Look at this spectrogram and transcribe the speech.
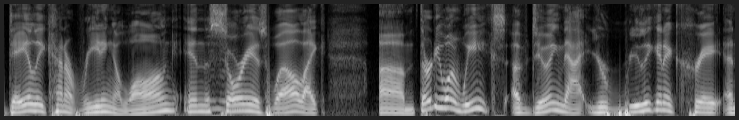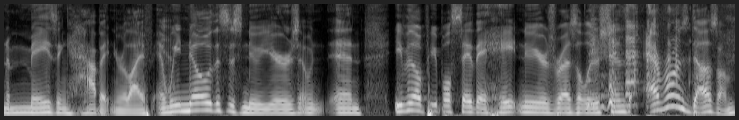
daily kind of reading along in the story as well, like. Um, 31 weeks of doing that, you're really going to create an amazing habit in your life. And we know this is New Year's, and, and even though people say they hate New Year's resolutions, everyone does them.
